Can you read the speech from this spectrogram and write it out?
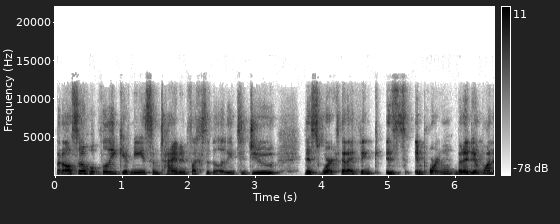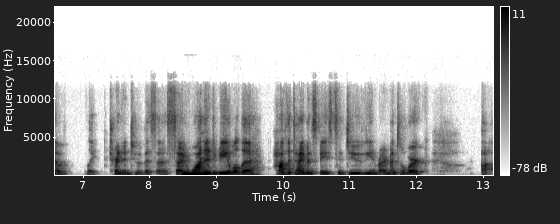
but also hopefully give me some time and flexibility to do this work that i think is important but i didn't want to like turn into a business so i mm-hmm. wanted to be able to have the time and space to do the environmental work uh,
